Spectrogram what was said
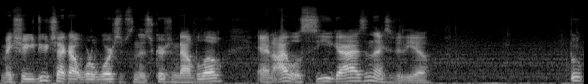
Make sure you do check out World Warships in the description down below. And I will see you guys in the next video. Boop.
